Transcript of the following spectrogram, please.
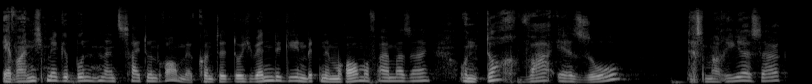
Er war nicht mehr gebunden an Zeit und Raum. Er konnte durch Wände gehen, mitten im Raum auf einmal sein. Und doch war er so, dass Maria sagt,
